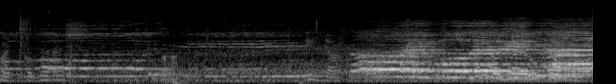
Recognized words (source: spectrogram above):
Батько береш. І я. Беріть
